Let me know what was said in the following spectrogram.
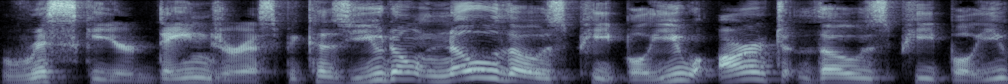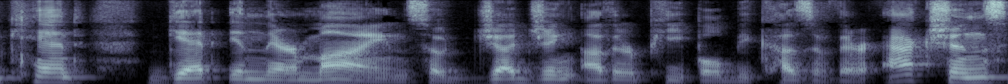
risky or dangerous because you don't know those people. You aren't those people. You can't get in their minds. So judging other people because of their actions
